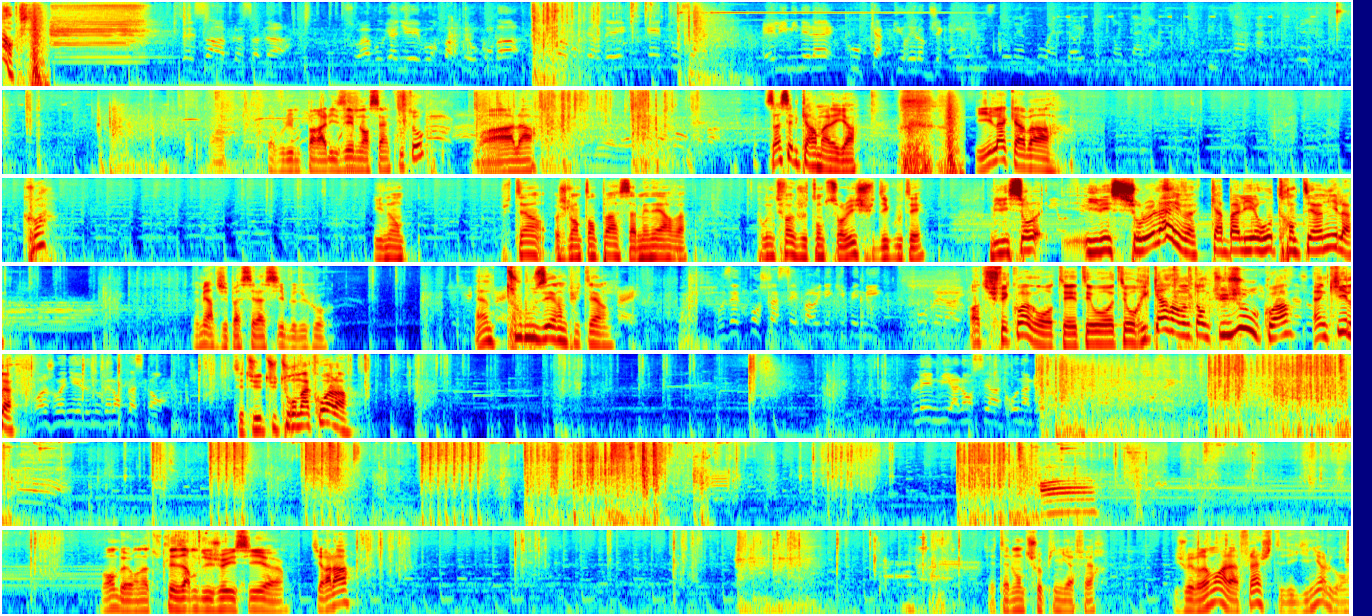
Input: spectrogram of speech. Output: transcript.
T'as voulu me paralyser et me lancer un couteau Voilà. Ça, c'est le karma, les gars. Il a Kaba. Quoi Il n'en... Putain, je l'entends pas, ça m'énerve. Pour une fois que je tombe sur lui, je suis dégoûté. Mais il est sur le, il est sur le live Caballero 31 000 Mais merde, j'ai passé la cible du coup. Un Toulousain, putain. Vous êtes pourchassé par une équipe ennemie. Ouvrez l'œil. Oh, tu fais quoi, gros? T'es t'es au, t'es au Ricard en même temps que tu joues ou quoi? Un kill. C'est tu, tu tournes à quoi là L'ennemi a lancé un drone amélioré. On est exposé. Bon, ben on a toutes les armes du jeu ici. Euh. Tire à là Il y a tellement de shopping à faire. Ils jouaient vraiment à la flash, c'était des guignols, gros.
